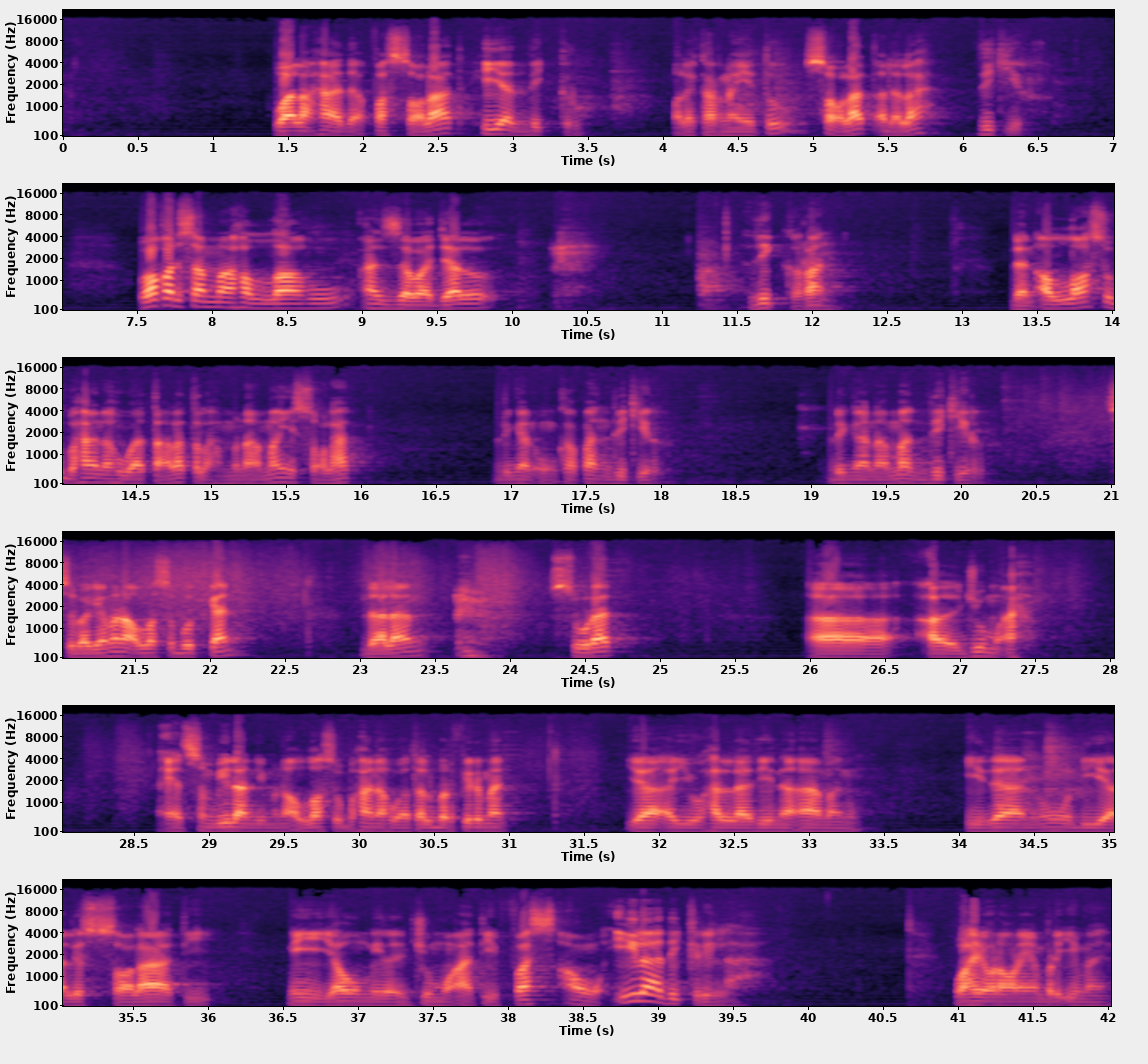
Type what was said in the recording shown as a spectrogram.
Wala hadza fas salat hiya dzikru. Oleh karena itu, salat adalah zikir. Wa qad samahallahu azza wa jal zikran. Dan Allah Subhanahu wa taala telah menamai salat dengan ungkapan zikir. Dengan nama zikir. Sebagaimana Allah sebutkan dalam surat uh, Al-Jum'ah ayat 9 di mana Allah Subhanahu wa taala berfirman, "Ya ayyuhalladzina amanu idza nudiya lis-salati mi yaumil jumu'ati fas'au ila dzikrillah." Wahai orang-orang yang beriman,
